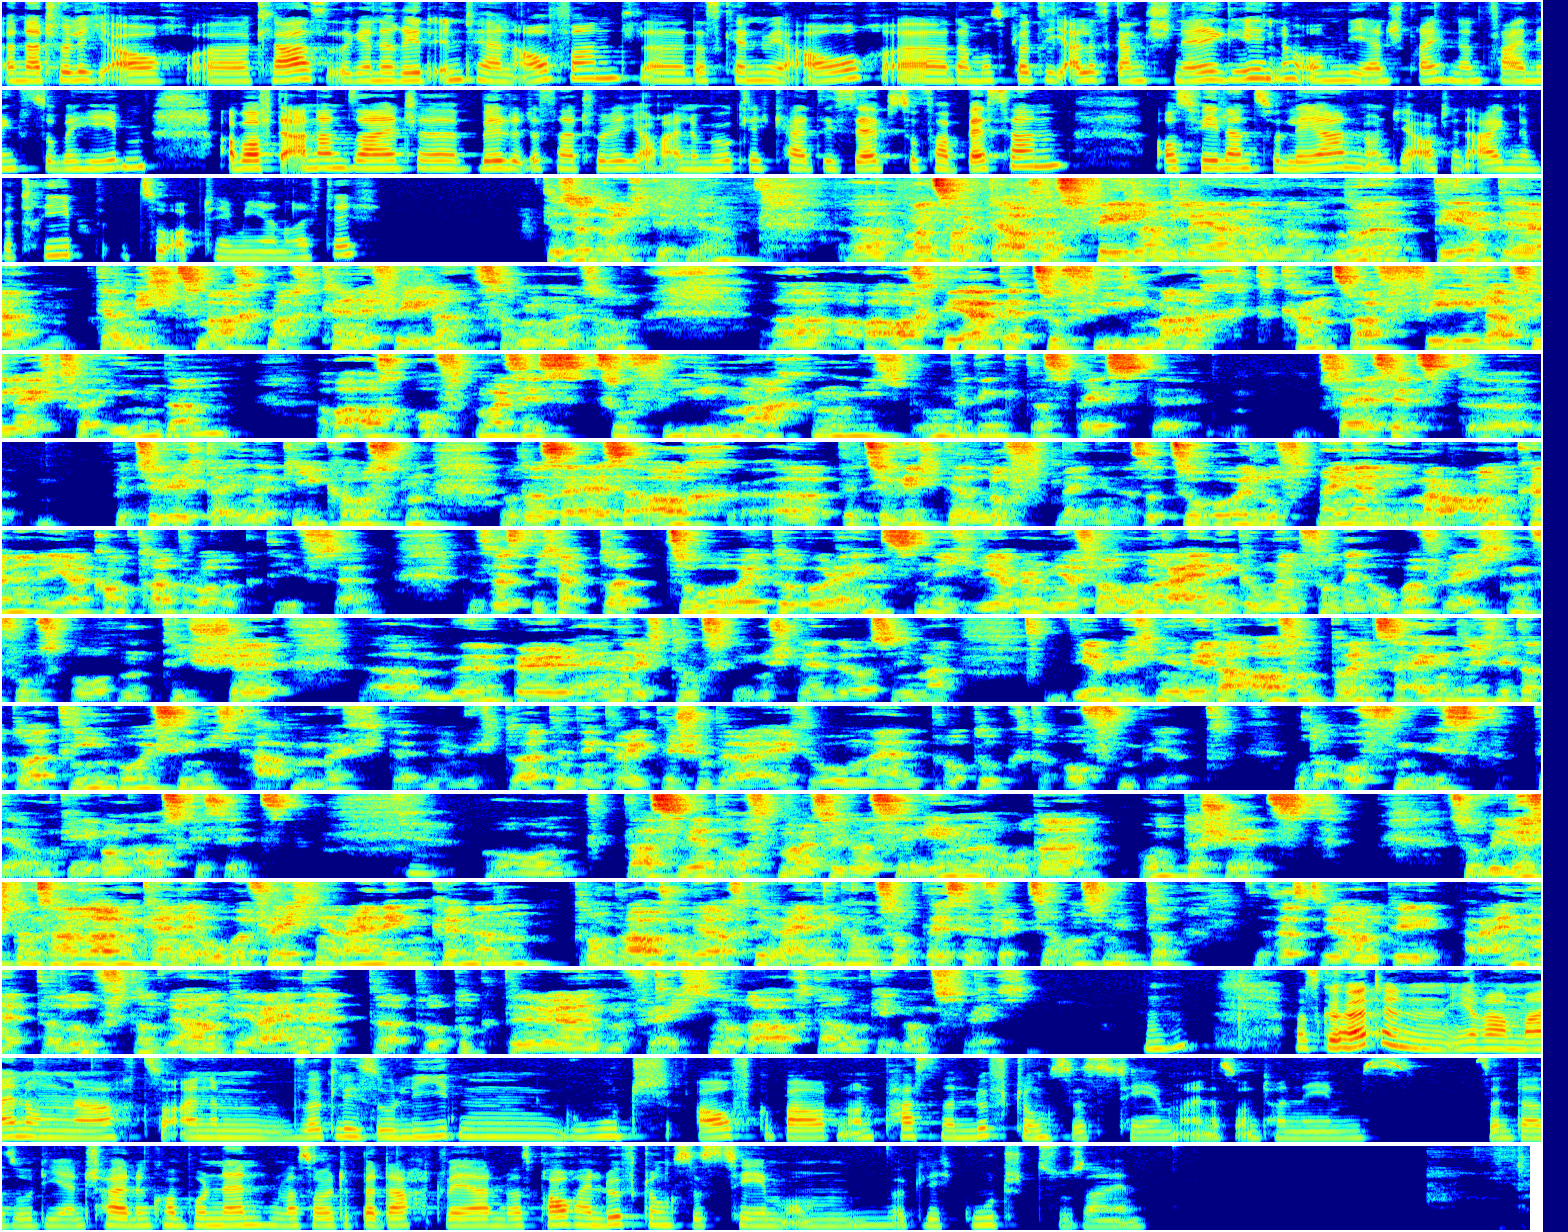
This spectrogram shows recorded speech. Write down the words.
äh, natürlich auch, äh, klar, es generiert internen Aufwand, äh, das kennen wir auch. Da muss plötzlich alles ganz schnell gehen, um die entsprechenden Findings zu beheben. Aber auf der anderen Seite bildet es natürlich auch eine Möglichkeit, sich selbst zu verbessern, aus Fehlern zu lernen und ja auch den eigenen Betrieb zu optimieren, richtig? Das ist richtig, ja. Äh, man sollte auch aus Fehlern lernen und nur der, der, der nichts macht, macht keine Fehler, sagen wir mal so. Äh, aber auch der, der zu viel macht, kann zwar Fehler vielleicht verhindern, aber auch oftmals ist zu viel machen nicht unbedingt das Beste. Sei es jetzt äh, bezüglich der Energiekosten oder sei es auch äh, bezüglich der Luftmengen. Also zu hohe Luftmengen im Raum können eher kontraproduktiv sein. Das heißt, ich habe dort zu hohe Turbulenzen, ich wirbel mir Verunreinigungen von den Oberflächen, Fußboden, Tische, äh, Möbel, Einrichtungsgegenstände, was immer, wirbel ich mir wieder auf und bringe es eigentlich wieder dorthin, wo ich sie nicht haben möchte, nämlich dort in den kritischen Bereich, wo mein Produkt offen wird oder offen ist, der Umgebung ausgesetzt. Mhm. Und das wird oftmals übersehen oder unterschätzt. So wie Lüftungsanlagen keine Oberflächen reinigen können, darum brauchen wir auch die Reinigungs- und Desinfektionsmittel. Das heißt, wir haben die Reinheit der Luft und wir haben die Reinheit der produktberührenden Flächen oder auch der Umgebungsflächen. Mhm. Was gehört denn Ihrer Meinung nach zu einem wirklich soliden, gut aufgebauten und passenden Lüftungssystem eines Unternehmens? Sind da so die entscheidenden Komponenten? Was sollte bedacht werden? Was braucht ein Lüftungssystem, um wirklich gut zu sein?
